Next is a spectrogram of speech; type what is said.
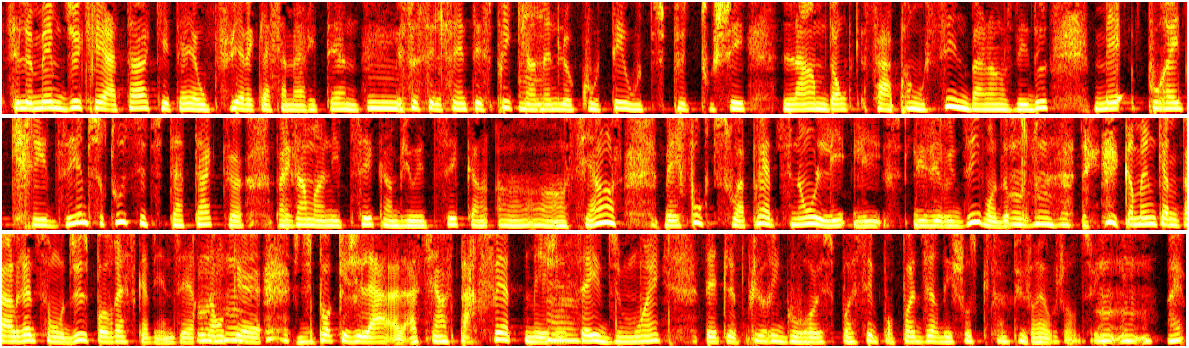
c'est le même Dieu créateur qui était au puits avec la Samaritaine. Mais ça, c'est le Saint-Esprit qui emmène le côté où tu peux toucher l'âme. Donc, ça apprend aussi une balance des deux. Mais pour être crédible, surtout si tu t'attaques, euh, par exemple, en éthique, en bioéthique, en, en, sciences, ben il faut que tu sois prête. Sinon, les, les, les érudits vont dire, mm-hmm. quand même qu'elle me parlerait de son Dieu, c'est pas vrai ce qu'elle vient de dire. Donc, mm-hmm. euh, je dis pas que j'ai la, la, science parfaite, mais j'essaye du moins d'être le plus rigoureuse possible pour pas dire des choses qui sont plus vraies aujourd'hui. Mm-hmm. Ouais.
